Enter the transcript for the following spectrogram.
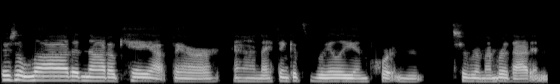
there's a lot of not okay out there, and I think it's really important to remember that. And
